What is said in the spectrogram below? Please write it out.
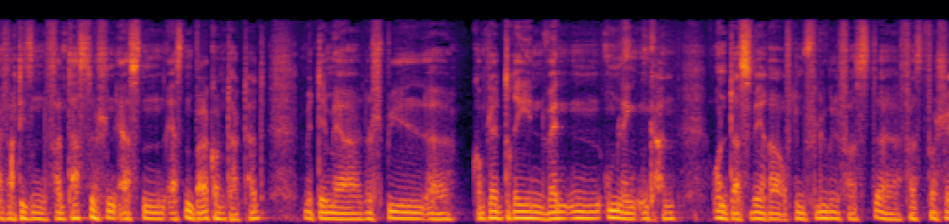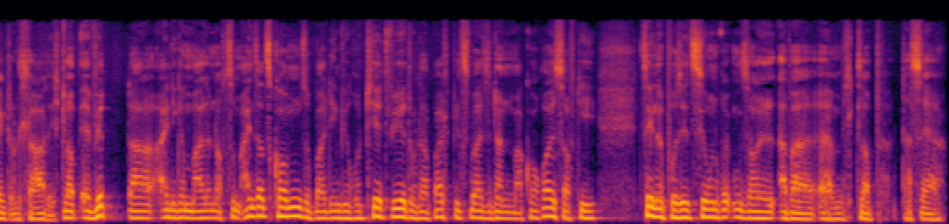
einfach diesen fantastischen ersten, ersten Ballkontakt hat, mit dem er das Spiel äh, komplett drehen, wenden, umlenken kann. Und das wäre auf dem Flügel fast, äh, fast versteckt und schade. Ich glaube, er wird da einige Male noch zum Einsatz kommen, sobald irgendwie rotiert wird oder beispielsweise dann Marco Reus auf die Zehnerposition rücken soll. Aber ähm, ich glaube, dass er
